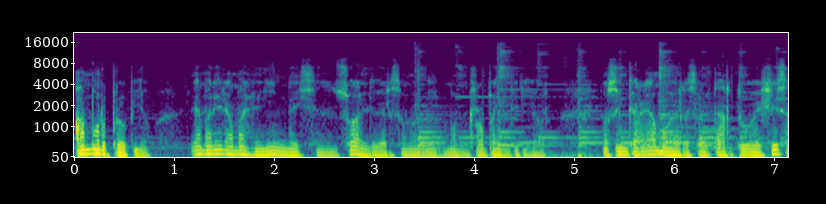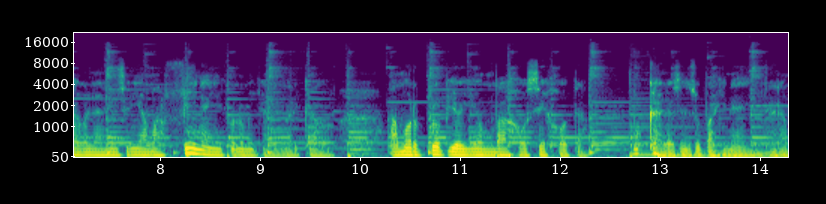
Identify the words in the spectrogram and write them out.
Amor propio, la manera más linda y sensual de verse uno mismo en ropa interior. Nos encargamos de resaltar tu belleza con la lencería más fina y económica del mercado. Amor propio-CJ. Búscalos en su página de Instagram.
